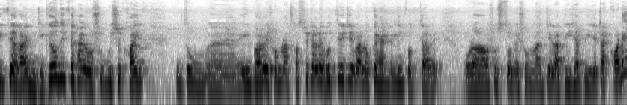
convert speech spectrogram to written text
দিতে হয়, নিজেকেও দিতে হয়, অসুখ বিসুখ হয়। কিন্তু এইভাবে সোমনাথ হসপিটালে ভর্তি হয়েছে, এবার ওকে হ্যান্ডেলিং করতে হবে। ওরা অসুস্থ হলে সোমনাথ যে লাফিয়ে ঝাঁপিয়ে যেটা করে,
